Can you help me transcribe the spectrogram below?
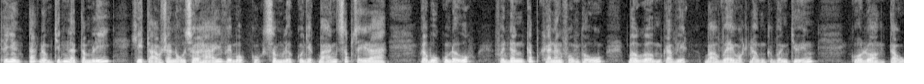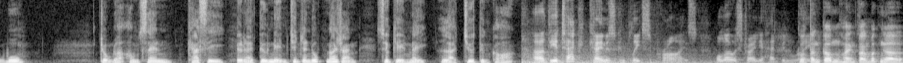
Thế nhưng tác động chính là tâm lý khi tạo ra nỗi sợ hãi về một cuộc xâm lược của Nhật Bản sắp xảy ra và buộc quân đội Úc phải nâng cấp khả năng phòng thủ, bao gồm cả việc bảo vệ hoạt động vận chuyển của đoàn tàu buôn. Trong đó ông Sen Kasi, từ đài tưởng niệm chiến tranh Úc nói rằng sự kiện này là chưa từng có. Cuộc tấn công hoàn toàn bất ngờ,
